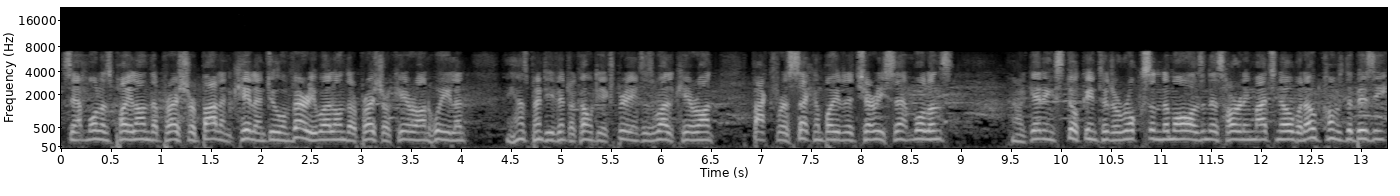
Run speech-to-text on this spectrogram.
St. Mullins pile under pressure. Ballinkillen doing very well under pressure. Kieran Whelan. He has plenty of inter-county experience as well, Kieran. Back for a second bite of the cherry, St. Mullins are getting stuck into the rucks and the mauls in this hurling match now, but out comes the busy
